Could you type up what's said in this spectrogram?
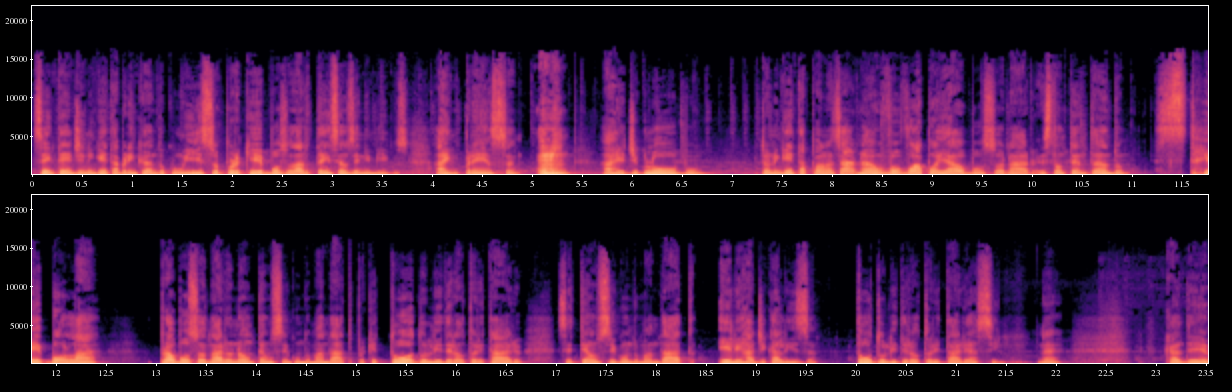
Você entende? Ninguém tá brincando com isso porque Bolsonaro tem seus inimigos. A imprensa, a Rede Globo. Então ninguém tá falando assim, ah, não, vou, vou apoiar o Bolsonaro. Eles estão tentando rebolar para o Bolsonaro não ter um segundo mandato, porque todo líder autoritário, se tem um segundo mandato, ele radicaliza. Todo líder autoritário é assim, né? Cadê?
